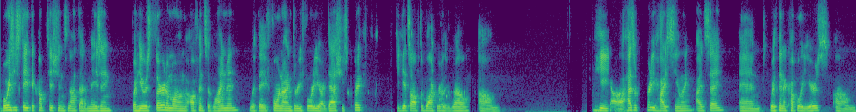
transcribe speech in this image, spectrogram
Boise State, the competition's not that amazing but he was third among offensive linemen with a 4.9 340 yard dash. He's quick. He gets off the block really well. Um, he uh, has a pretty high ceiling, I'd say, and within a couple of years, um,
